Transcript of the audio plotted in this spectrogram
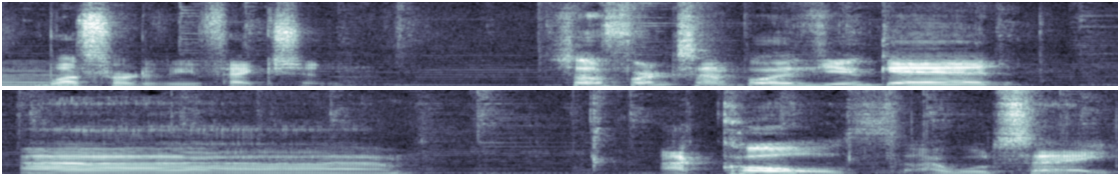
Uh, what sort of infection? So, for example, if you get uh, a cold, I will say.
